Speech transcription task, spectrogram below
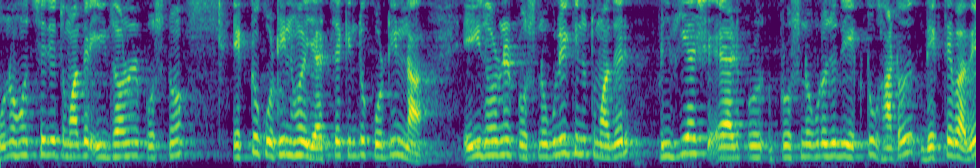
মনে হচ্ছে যে তোমাদের এই ধরনের প্রশ্ন একটু কঠিন হয়ে যাচ্ছে, কিন্তু কঠিন না। এই ধরনের প্রশ্নগুলোই কিন্তু তোমাদের প্রিভিয়াস প্রশ্নগুলো যদি একটু ঘাঁটো দেখতে পাবে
